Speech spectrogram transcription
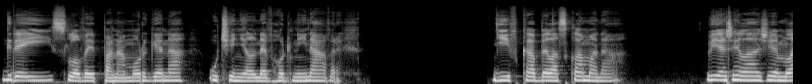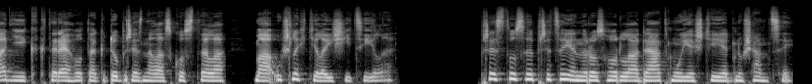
kde jí slovy pana Morgana učinil nevhodný návrh. Dívka byla zklamaná. Věřila, že mladík, kterého tak dobře znala z kostela, má ušlechtilejší cíle. Přesto se přece jen rozhodla dát mu ještě jednu šanci.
